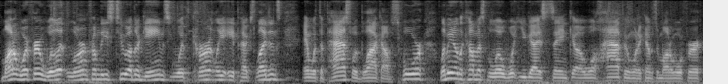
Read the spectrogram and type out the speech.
Modern Warfare? Will it learn from these two other games with currently Apex Legends and with the past with Black Ops 4? Let me know in the comments below what you guys think uh, will happen when it comes to Modern Warfare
